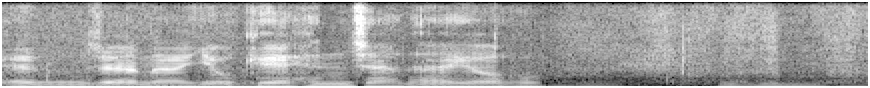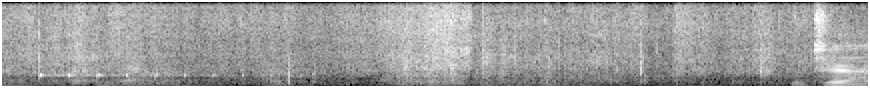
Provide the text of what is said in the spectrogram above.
괜찮아요, 괜찮아요. 자,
